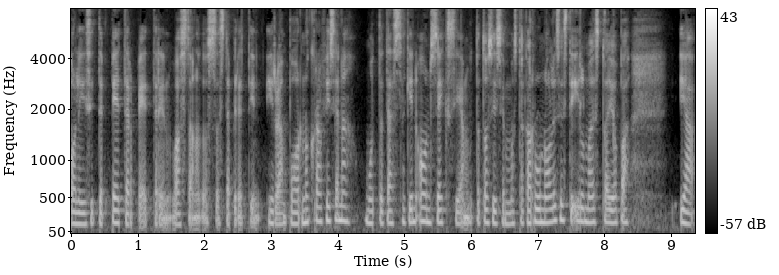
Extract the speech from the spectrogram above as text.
oli sitten Peter Peterin vastaanotossa, sitä pidettiin hirveän pornografisena, mutta tässäkin on seksiä, mutta tosi semmoista aika runollisesti ilmaistua jopa ja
